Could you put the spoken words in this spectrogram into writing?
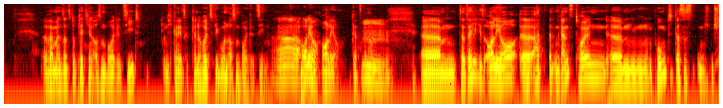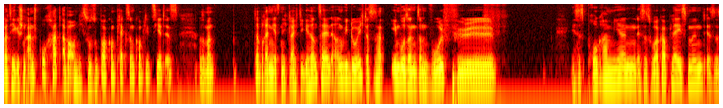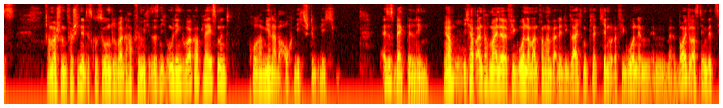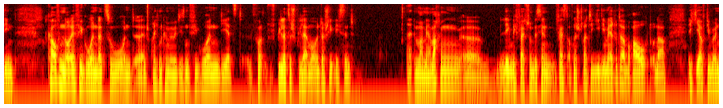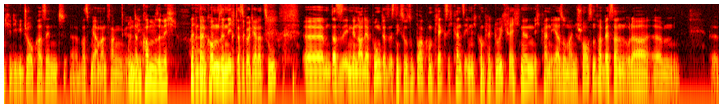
weil man sonst nur Plättchen aus dem Beutel zieht. Und ich kann jetzt kleine Holzfiguren aus dem Beutel ziehen. Ah, Orléans. Orléans, ganz genau. Mm. Ähm, tatsächlich ist Orléans äh, hat einen ganz tollen ähm, Punkt, dass es einen strategischen Anspruch hat, aber auch nicht so super komplex und kompliziert ist. Also man da brennen jetzt nicht gleich die Gehirnzellen irgendwie durch. Das hat irgendwo so ein, so ein Wohlfühl. Ist es Programmieren? Ist es Worker Placement? Ist es haben wir schon verschiedene Diskussionen drüber gehabt. Für mich ist es nicht unbedingt Worker Placement. Programmieren aber auch nicht, stimmt nicht. Es ist Backbuilding. Ja, ich habe einfach meine Figuren, am Anfang haben wir alle die gleichen Plättchen oder Figuren im, im äh, Beutel, aus dem wir ziehen, kaufen neue Figuren dazu und äh, entsprechend können wir mit diesen Figuren, die jetzt von Spieler zu Spieler immer unterschiedlich sind, äh, immer mehr machen, äh, lege mich vielleicht schon ein bisschen fest auf eine Strategie, die mehr Ritter braucht oder ich gehe auf die Mönche, die wie Joker sind, äh, was mir am Anfang Und dann kommen sie nicht. Und dann kommen sie nicht, das gehört ja dazu. Ähm, das ist eben genau der Punkt. Es ist nicht so super komplex. Ich kann es eben nicht komplett durchrechnen. Ich kann eher so meine Chancen verbessern oder ähm, äh,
